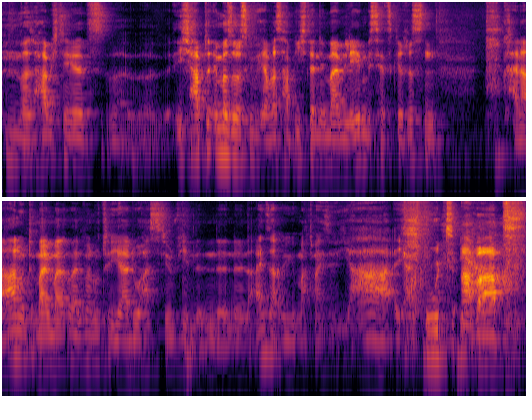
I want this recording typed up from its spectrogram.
hm, was habe ich denn jetzt, ich habe immer so das Gefühl, ja, was habe ich denn in meinem Leben bis jetzt gerissen? Puh, keine Ahnung. Und meine Mutter, ja, du hast irgendwie eine, eine, eine Einsabi gemacht. Und ich so, ja, ja gut, aber... Pff,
